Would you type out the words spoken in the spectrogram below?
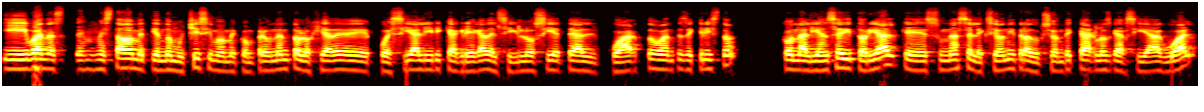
y bueno, este, me he estado metiendo muchísimo. Me compré una antología de poesía lírica griega del siglo VII al IV antes de Cristo, con Alianza Editorial, que es una selección y traducción de Carlos García Agual.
